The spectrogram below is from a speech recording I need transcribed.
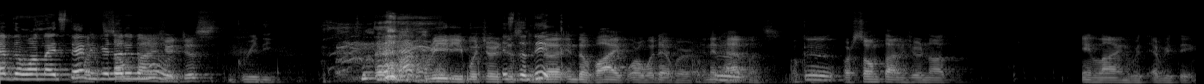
have the one night stand But if you're not in the mood? sometimes you're just Greedy. not greedy but you're It's just the in dick. the in the vibe or whatever and it Mm. happens Okay. Mm. or sometimes you're not in line with everything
